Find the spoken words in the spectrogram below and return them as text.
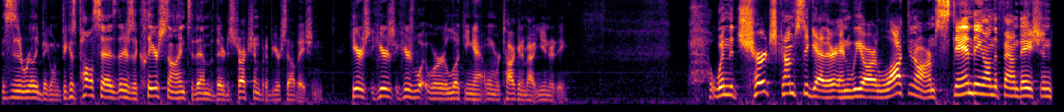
This is a really big one because Paul says there's a clear sign to them of their destruction, but of your salvation. Here's, here's, here's what we're looking at when we're talking about unity when the church comes together and we are locked in arms, standing on the foundation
